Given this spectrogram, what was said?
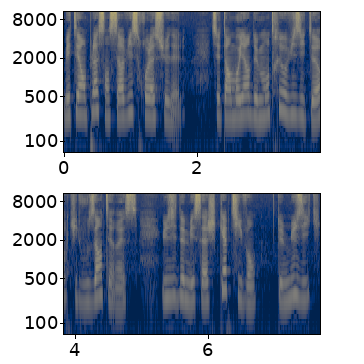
mettez en place un service relationnel. C'est un moyen de montrer aux visiteurs qu'ils vous intéressent, usez de messages captivants, de musique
